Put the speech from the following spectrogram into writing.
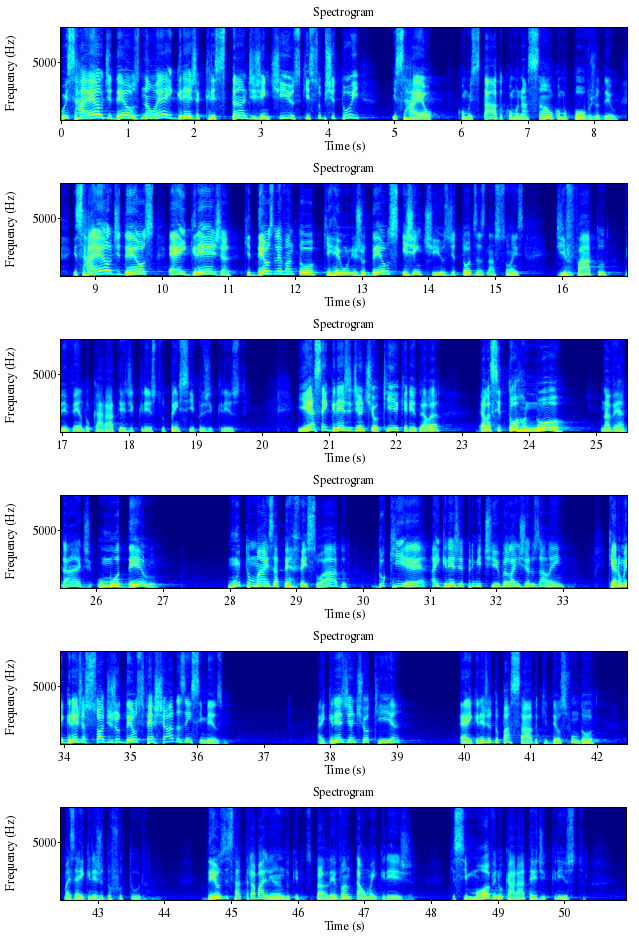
O Israel de Deus não é a igreja cristã de gentios que substitui Israel como Estado, como nação, como povo judeu. Israel de Deus é a igreja que Deus levantou, que reúne judeus e gentios de todas as nações, de fato vivendo o caráter de Cristo, princípios de Cristo. E essa igreja de Antioquia, querido, ela, ela se tornou, na verdade, o modelo muito mais aperfeiçoado do que é a igreja primitiva lá em Jerusalém que era uma igreja só de judeus fechadas em si mesmo. A igreja de Antioquia é a igreja do passado que Deus fundou, mas é a igreja do futuro. Deus está trabalhando, queridos, para levantar uma igreja que se move no caráter de Cristo,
